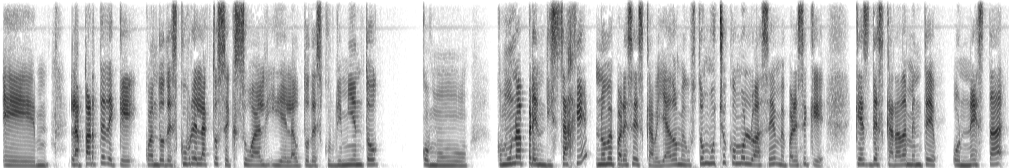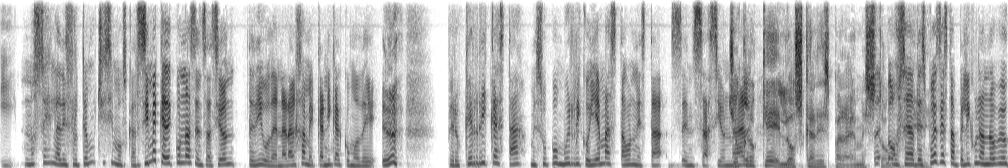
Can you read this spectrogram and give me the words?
Eh, la parte de que cuando descubre el acto sexual y el autodescubrimiento como, como un aprendizaje, no me parece descabellado. Me gustó mucho cómo lo hace. Me parece que, que es descaradamente honesta y no sé, la disfruté muchísimo, Oscar. Sí me quedé con una sensación, te digo, de naranja mecánica, como de. Pero qué rica está. Me supo muy rico. Y Emma Stone está sensacional. Yo creo que el Oscar es para Emma Stone. O sea, ¿eh? después de esta película no veo,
